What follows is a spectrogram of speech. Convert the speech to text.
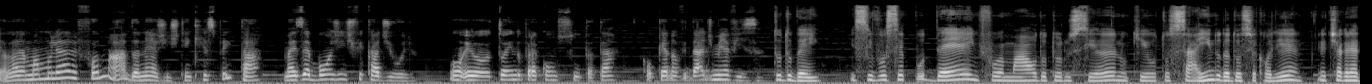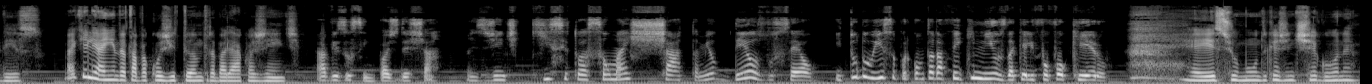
ela é uma mulher formada, né? A gente tem que respeitar. Mas é bom a gente ficar de olho. Bom, eu tô indo pra consulta, tá? Qualquer novidade me avisa. Tudo bem. E se você puder informar o Dr. Luciano que eu tô saindo da Doce Colher, eu te agradeço. Vai que ele ainda estava cogitando trabalhar com a gente. Aviso sim, pode deixar. Mas, gente, que situação mais chata, meu Deus do céu. E tudo isso por conta da fake news daquele fofoqueiro. É esse o mundo que a gente chegou, né?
